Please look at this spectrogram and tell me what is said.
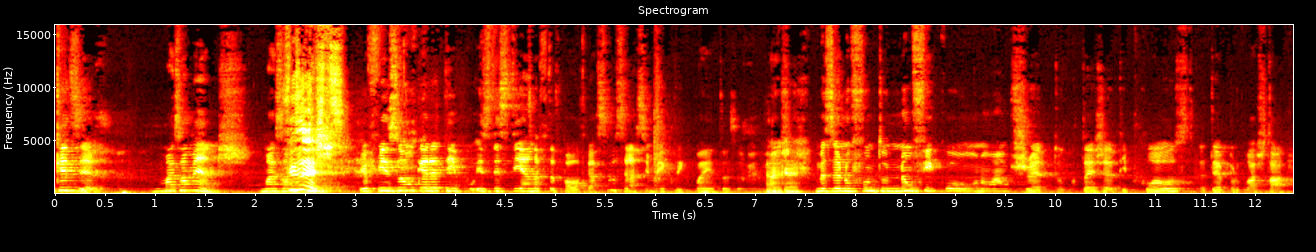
Quer dizer, mais ou menos. Mais ou Fizeste? menos. Eu fiz um que era tipo, is this the end of the podcast? Uma cena assim meio clickbait, estás a ver? Mas, Ok. mas eu no fundo não ficou, não é um projeto que esteja tipo closed, até porque lá está.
